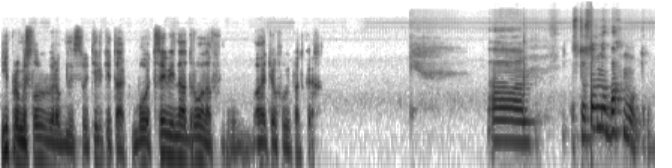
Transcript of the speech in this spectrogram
і промислове виробництво. Тільки так, бо це війна дронів в багатьох випадках. Е, Стосовно Бахмуту,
